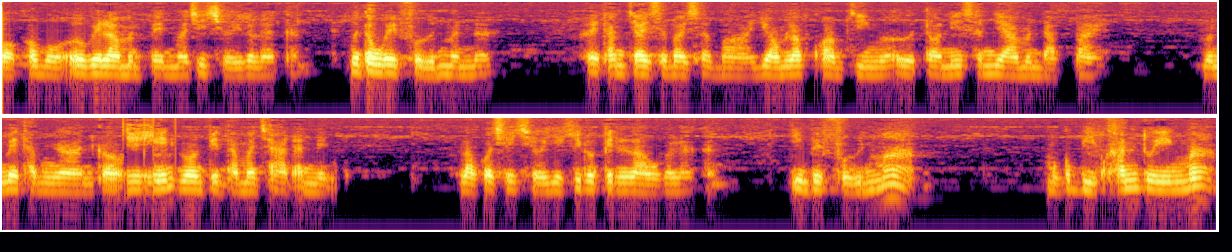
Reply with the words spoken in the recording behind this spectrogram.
บอกเขาบอกเออเวลามันเป็นมาเฉยๆก็แล้วกันไม่ต้องไปฝืนมันนะ ให้ทำใจสบายๆยอมรับความจริงว่าเออตอนนี้สัญญามันดับไป มันไม่ทำงานก็เห็นมันเป็นธรรมชาติอันหนึ่ง เราก็เฉยๆอย่าคิดว่าเป็นเราก็แล้วกัน ยิ่งไปฝืนมาก มันก็บีบคั้นตัวเองมาก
